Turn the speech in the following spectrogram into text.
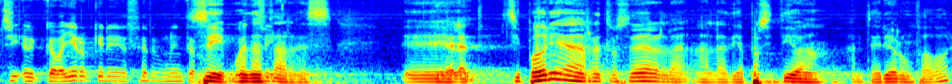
Sí, ¿El caballero quiere hacer una intervención? Sí, buenas tardes. Eh, si podría retroceder a la, diapositiva anterior, un favor.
